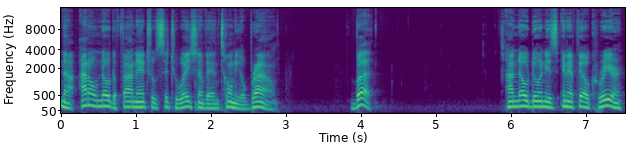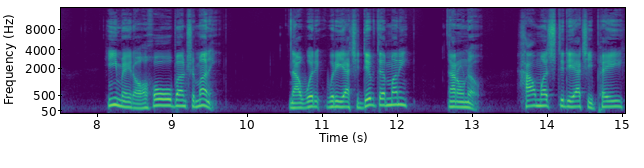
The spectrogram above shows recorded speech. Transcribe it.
Now, I don't know the financial situation of Antonio Brown, but I know during his NFL career, he made a whole bunch of money. Now, what, what he actually did with that money, I don't know. How much did he actually pay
